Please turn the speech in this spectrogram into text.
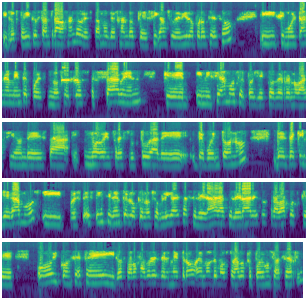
y los peritos están trabajando, le estamos dejando que sigan su debido proceso y simultáneamente pues nosotros saben que iniciamos el proyecto de renovación de esta nueva infraestructura de, buen tono desde que llegamos y pues este incidente lo que nos obliga es acelerar, acelerar esos trabajos que hoy con CFE y los trabajadores del metro hemos demostrado que podemos hacerlo.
